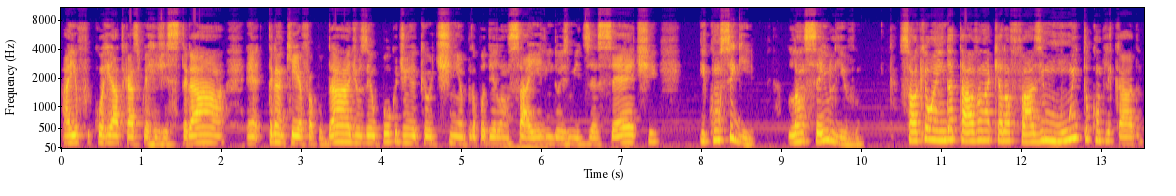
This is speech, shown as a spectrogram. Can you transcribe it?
aí eu fui correr atrás para registrar, é, tranquei a faculdade, usei o pouco dinheiro que eu tinha para poder lançar ele em 2017 e consegui. Lancei o livro. Só que eu ainda estava naquela fase muito complicada,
